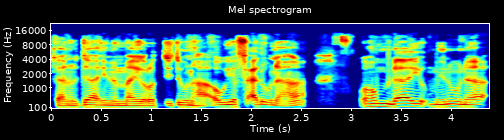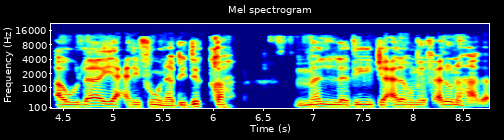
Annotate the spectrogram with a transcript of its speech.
كانوا دائما ما يرددونها أو يفعلونها وهم لا يؤمنون أو لا يعرفون بدقة ما الذي جعلهم يفعلون هذا.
